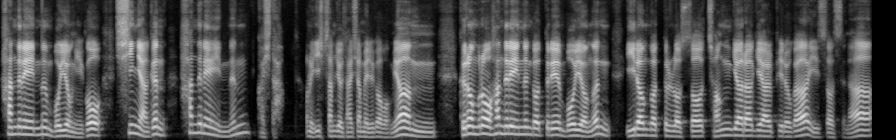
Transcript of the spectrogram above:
하늘에 있는 모형이고 신약은 하늘에 있는 것이다. 오늘 23절 다시 한번 읽어보면 그러므로 하늘에 있는 것들의 모형은 이런 것들로서 정결하게 할 필요가 있었으나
